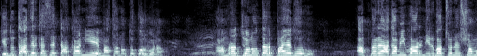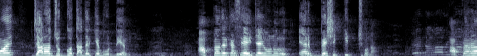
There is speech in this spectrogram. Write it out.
কিন্তু তাদের কাছে টাকা নিয়ে মাথা নত করব না। আমরা জনতার পায়ে ধরব। আপনারা আগামীবার নির্বাচনের সময় যারা যোগ্য তাদেরকে ভোট দিয়েন। আপনাদের কাছে এইটাই অনুরোধ, এর বেশি কিচ্ছু না। আপনারা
